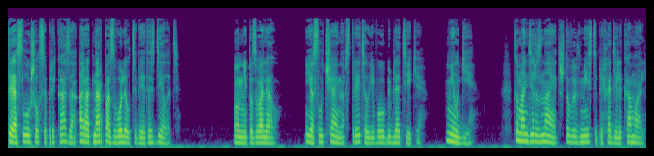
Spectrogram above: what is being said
Ты ослушался приказа, а Ратнар позволил тебе это сделать. Он не позволял. Я случайно встретил его у библиотеки. Не лги. Командир знает, что вы вместе приходили к Амаль.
